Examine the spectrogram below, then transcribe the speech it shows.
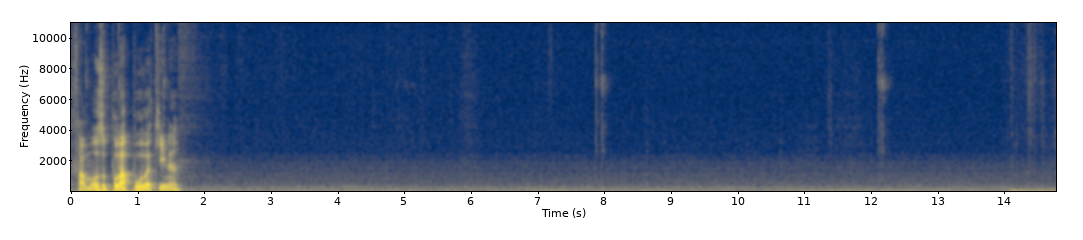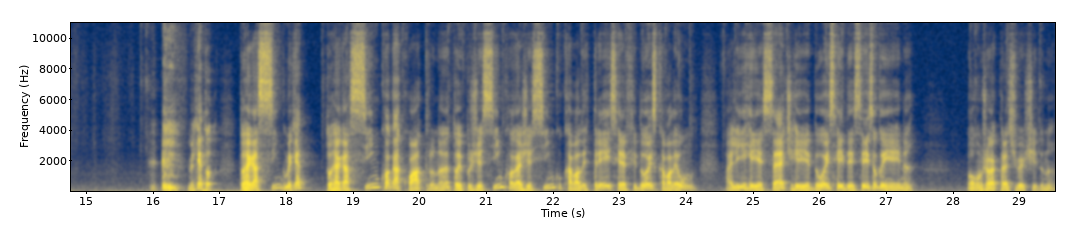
Famoso pula-pula aqui, né? Como é que é? Torre H5, como é que é? Torre H5, H4, né? Torre por G5, HG5, cavaleiro 3, rei F2, cavaleiro 1. Ali, rei E7, rei E2, rei D6 eu ganhei, né? Bom, vamos jogar que parece divertido, né?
